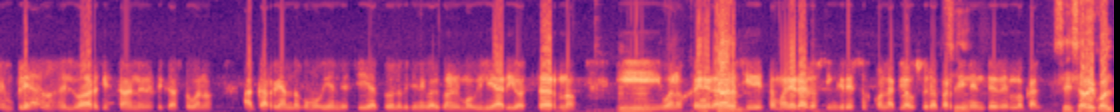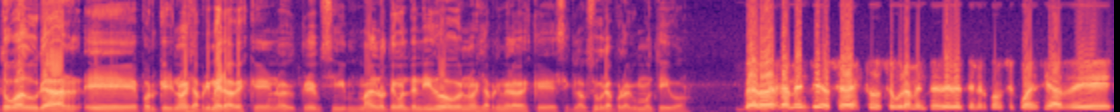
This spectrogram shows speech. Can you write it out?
empleados del bar que están en este caso, bueno, acarreando, como bien decía, todo lo que tiene que ver con el mobiliario externo y, bueno, generando así de esta manera los ingresos con la clausura pertinente del local. ¿Se sabe cuánto va a durar? Eh, porque no es la primera vez que, si mal no tengo entendido, no es la primera vez que se clausura por algún motivo. Verdaderamente, o sea, esto seguramente debe tener consecuencias de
